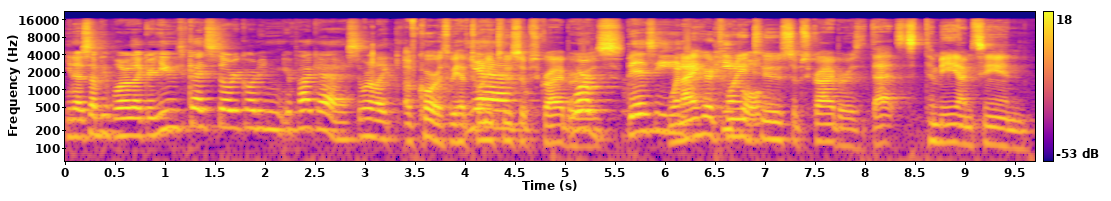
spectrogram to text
You know, some people are like, "Are you guys still recording your podcast?" And we're like, Of course, we have 22 Yeah, subscribers. "We're busy." When I hear people." 22 subscribers, that's to me, I'm seeing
